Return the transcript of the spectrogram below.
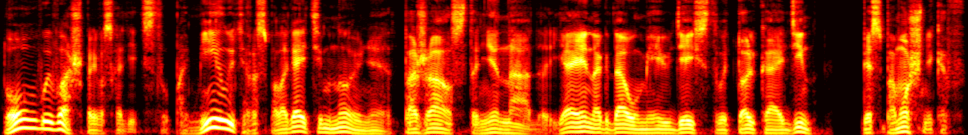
Что вы, ваше превосходительство, помилуйте, располагайте мною. Нет, пожалуйста, не надо. Я иногда умею действовать только один, без помощников.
